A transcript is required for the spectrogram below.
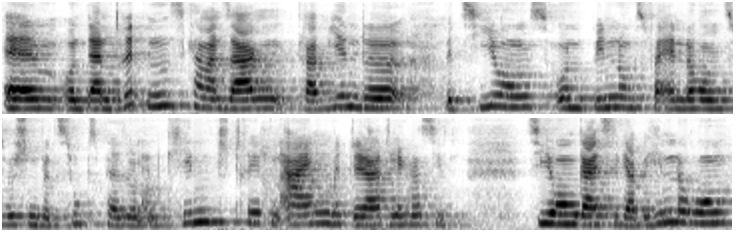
Ähm, und dann drittens kann man sagen, gravierende Beziehungs- und Bindungsveränderungen zwischen Bezugsperson und Kind treten ein mit der Diagnostizierung geistiger Behinderung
